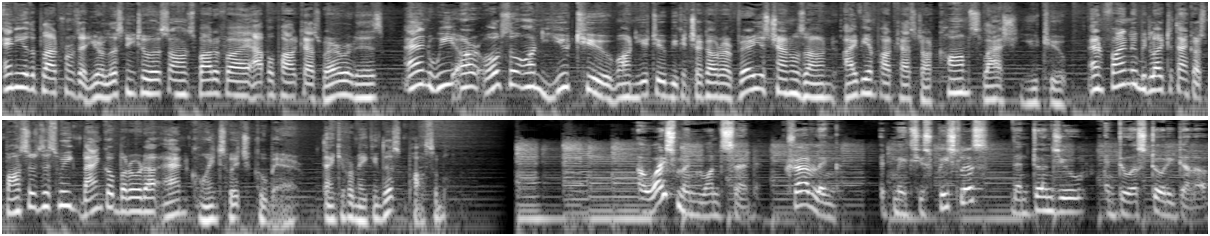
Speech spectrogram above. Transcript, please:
any of the platforms that you're listening to us on Spotify, Apple Podcasts, wherever it is. And we are also on YouTube. On YouTube, you can check out our various channels on ivmpodcast.com slash YouTube. And finally, we'd like to thank our sponsors this week, Bank of Baroda and CoinSwitch Kuber. Thank you for making this possible. A wise man once said, traveling, it makes you speechless, then turns you into a storyteller.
